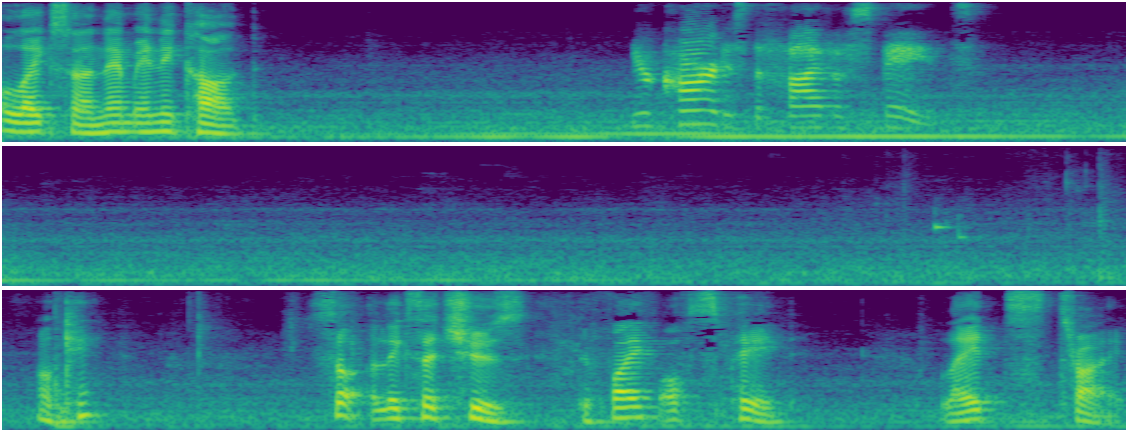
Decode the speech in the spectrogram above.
Alexa, name any card. Your card is the five of spades. Okay. So Alexa choose the five of spade. Let's try.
